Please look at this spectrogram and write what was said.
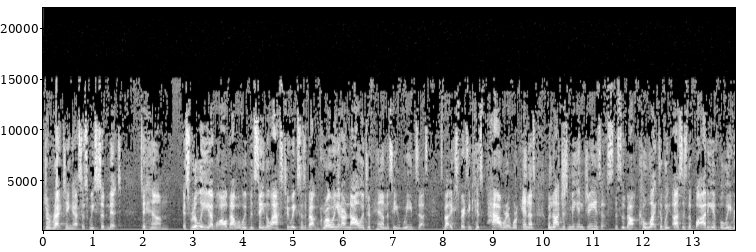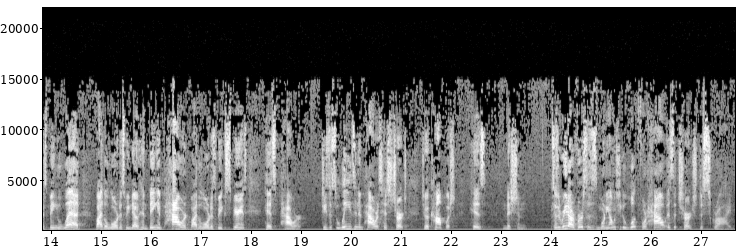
directing us as we submit to Him. It's really uh, all about what we've been seeing the last two weeks. It's about growing in our knowledge of Him as He leads us. It's about experiencing His power at work in us, but not just me and Jesus. This is about collectively us as the body of believers being led by the Lord as we know Him, being empowered by the Lord as we experience His power. Jesus leads and empowers His church to accomplish His mission. So as we read our verses this morning, I want you to look for how is the church described?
